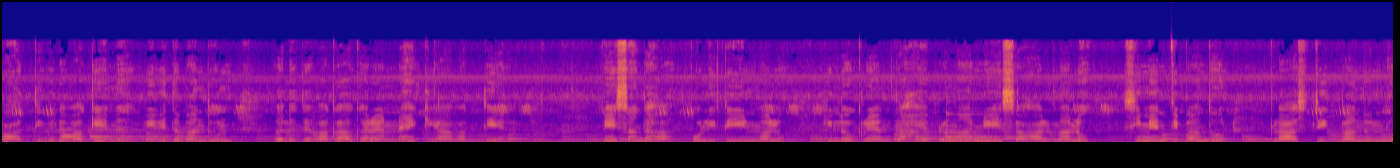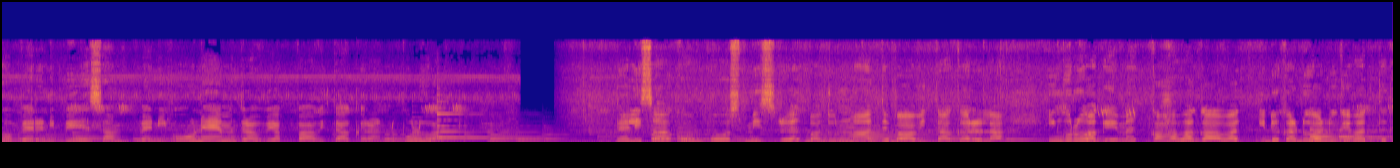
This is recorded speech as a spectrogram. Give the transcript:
පාත්තිවල වගේම විවිධ බඳුන් වලද වගා කරන්න හැකියාවක් තියෙනවා. මේ සඳහා පොලිතීන් මලු කිලෝග්‍රෑම් දහය ප්‍රමාණයේ සහල් මලු සිමෙන්ති බඳුන් ප්ලාස්ටික් බඳුන් හෝ පැරණි බේසම් වැනි ඕනෑම ද්‍රව්‍යයක් භාවිතා කරන්න පුළුවන්. වැලිසා කොම්පෝස් මිශ්‍ර බඳුන් මාධ්‍ය භාවිතා කරලා ඉඟුරු වගේම කහවගාවත් ඉඩකඩු අඩු ගෙවත්තක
